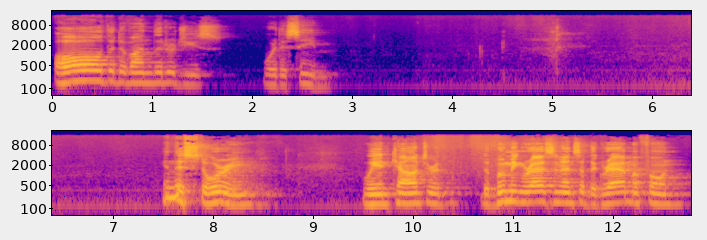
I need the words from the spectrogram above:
all the divine liturgies were the same. In this story, we encounter the booming resonance of the gramophone.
